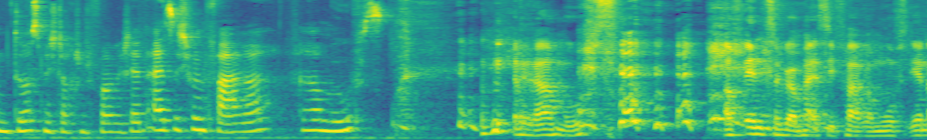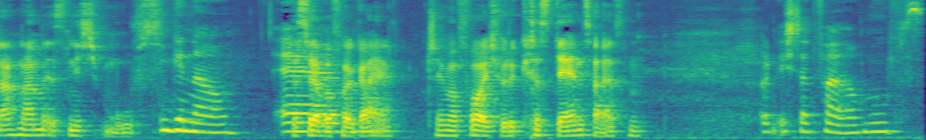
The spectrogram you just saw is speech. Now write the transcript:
Du hast mich doch schon vorgestellt. Also ich bin Farah, Farah Moves. Ramoves. auf Instagram heißt sie Farah Moves. Ihr Nachname ist nicht Moves. Genau. Das wäre aber voll Ähm, geil. Stell dir mal vor, ich würde Chris Dance heißen. Und ich dann Farah Moves.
